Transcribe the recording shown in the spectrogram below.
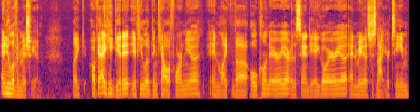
and you live in Michigan like okay i could get it if you lived in california in like the oakland area or the san diego area and maybe that's just not your team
